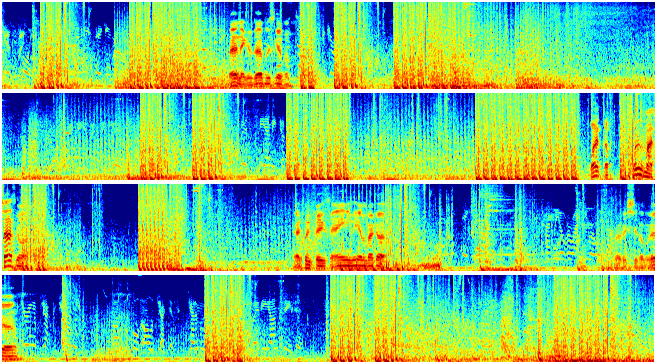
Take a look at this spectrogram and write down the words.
That nigga's definitely skipping. What the? Where is my shots going? Got a quick fix. I ain't even healing back up. Throw this shit over there.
